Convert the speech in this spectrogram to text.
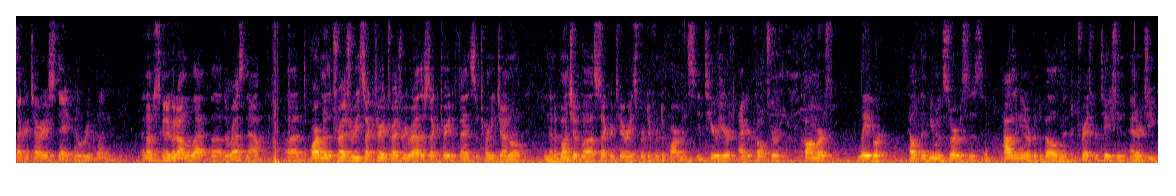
Secretary of State, Hillary Clinton. And I'm just going to go down the, the, the rest now. Uh, Department of the Treasury, Secretary of Treasury, rather, Secretary of Defense, Attorney General, and then a bunch of uh, secretaries for different departments Interior, Agriculture, Commerce, Labor, Health and Human Services, Housing and Urban Development, Transportation, Energy,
